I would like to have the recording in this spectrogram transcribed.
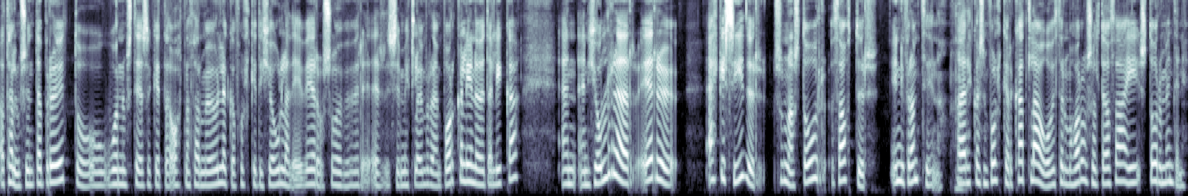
að tala um sundabraut og vonumst til þess að geta opnað þar möguleika fólk geti hjólað yfir og svo hefur verið er þessi mikla umræðin borgarlínu auðvitað líka en, en hjólreðar eru ekki síður svona stór þáttur inn í framtíðina. Það er eitthvað sem fólk er að kalla á og við þurfum að horfa svolítið á það í stóru myndinni.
